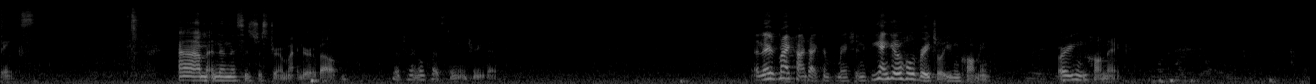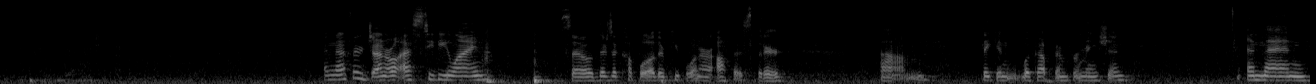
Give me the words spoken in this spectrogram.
thanks. Um, and then this is just a reminder about maternal testing and treatment. And there's my contact information. If you can't get a hold of Rachel, you can call me. Or you can call Nick. And that's our general STD line. So there's a couple other people in our office that are, um, they can look up information. And then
